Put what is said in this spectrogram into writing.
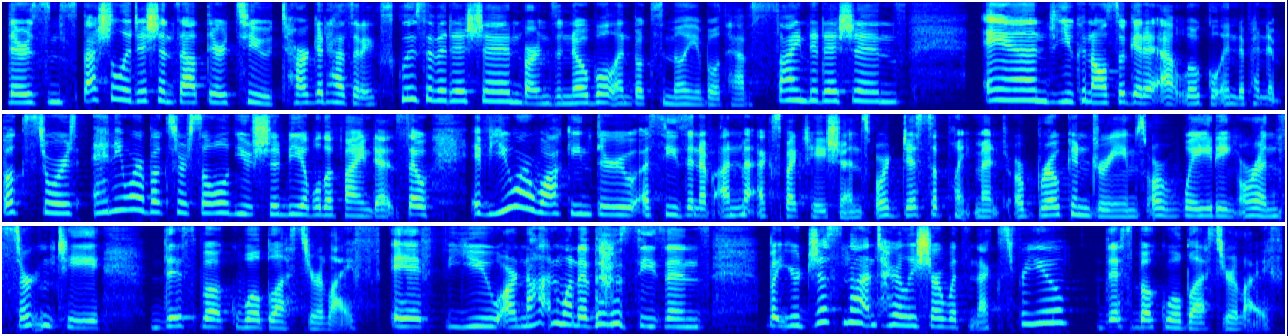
There's some special editions out there too. Target has an exclusive edition, Barnes & Noble and Books A Million both have signed editions. And you can also get it at local independent bookstores. Anywhere books are sold, you should be able to find it. So if you are walking through a season of unmet expectations or disappointment or broken dreams or waiting or uncertainty, this book will bless your life. If you are not in one of those seasons, but you're just not entirely sure what's next for you, this book will bless your life.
